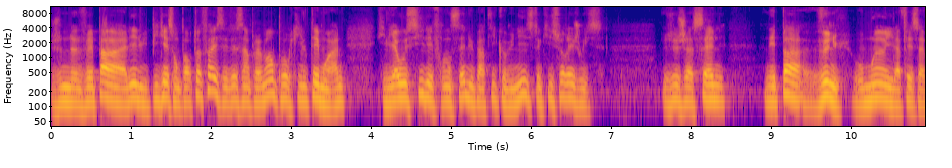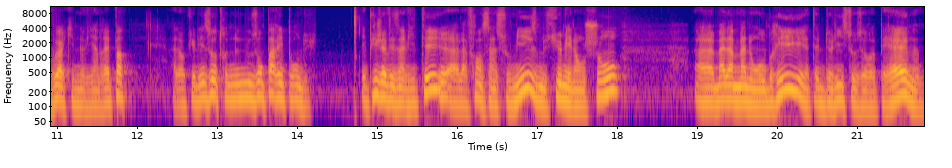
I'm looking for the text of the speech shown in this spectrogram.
Je ne vais pas aller lui piquer son portefeuille, c'était simplement pour qu'il témoigne qu'il y a aussi des Français du Parti communiste qui se réjouissent. M. Chassaigne n'est pas venu. Au moins, il a fait savoir qu'il ne viendrait pas, alors que les autres ne nous ont pas répondu. Et puis j'avais invité à la France insoumise M. Mélenchon, euh, Mme Manon Aubry, tête de liste aux européennes,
